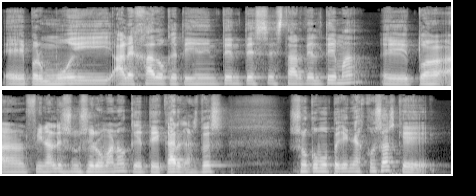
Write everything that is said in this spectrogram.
eh, por muy alejado que te intentes estar del tema, eh, tú al final eres un ser humano que te cargas, entonces son como pequeñas cosas que,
